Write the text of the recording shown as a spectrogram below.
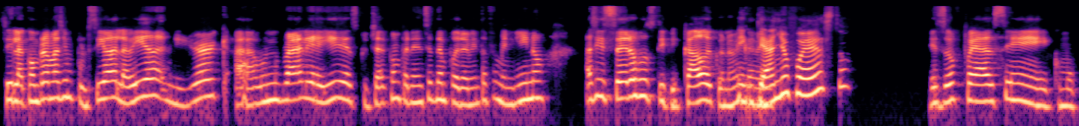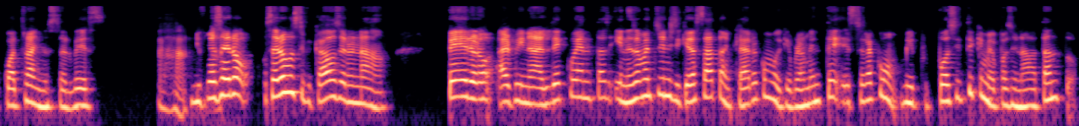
Sí, la compra más impulsiva de la vida, en New York, a un rally ahí de escuchar conferencias de empoderamiento femenino, así cero justificado ¿En qué económicamente. año fue esto? Eso fue hace como cuatro años, tal vez. Ajá. Y fue cero, cero justificado, cero nada. Pero al final de cuentas, y en ese momento yo ni siquiera estaba tan claro como que realmente esto era como mi propósito y que me apasionaba tanto.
